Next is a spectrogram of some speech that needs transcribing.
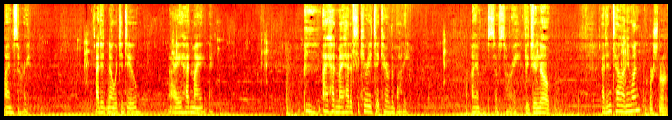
I'm sorry. I didn't know what to do. I had my. I had my head of security take care of the body. I am so sorry. Did you know? I didn't tell anyone. Of course not.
